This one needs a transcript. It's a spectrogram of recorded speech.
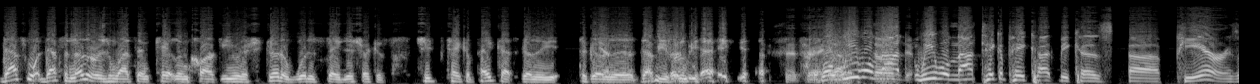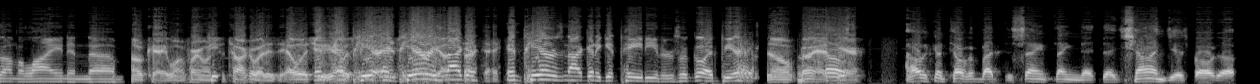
That's what. That's another reason why I think Caitlin Clark, even if she could have, would have stayed this year because she'd take a pay cut to go to the to go Yeah, to the that's. WNBA. That's right. Well, we will So- not we will not take a pay cut because uh, Pierre is on the line, and um, Okay, well, if anyone wants to talk about is LSU. and, yeah, and it's Pierre, and Pierre is not going and Pierre is not going to get paid either. So go ahead, Pierre. No, go ahead, Oh. Pierre. I was going to talk about the same thing that, that Sean just brought up.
